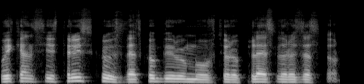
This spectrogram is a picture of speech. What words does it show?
We can see three screws that could be removed to replace the resistor.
